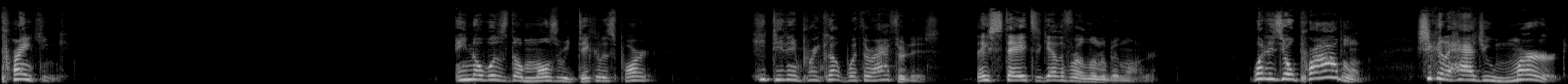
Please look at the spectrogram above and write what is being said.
pranking. And you know what's the most ridiculous part? He didn't break up with her after this. They stayed together for a little bit longer. What is your problem? She could have had you murdered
